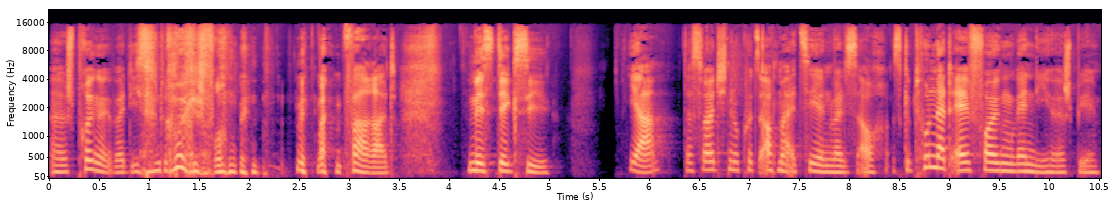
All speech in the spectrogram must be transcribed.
äh, Sprünge, über die ich so drüber gesprungen bin mit meinem Fahrrad. Miss Dixie. Ja, das wollte ich nur kurz auch mal erzählen, weil es auch, es gibt 111 Folgen Wendy-Hörspiel.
